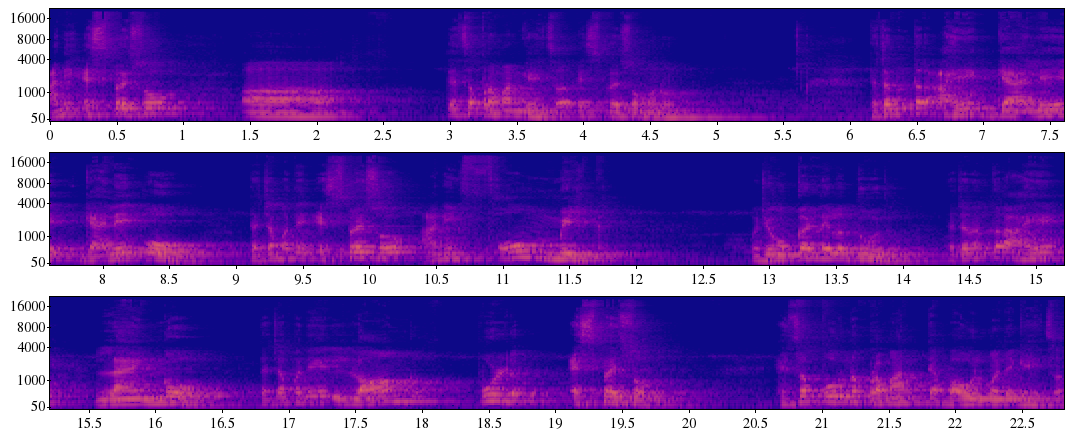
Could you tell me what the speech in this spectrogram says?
आणि एस्प्रेसो त्याचं प्रमाण घ्यायचं एस्प्रेसो म्हणून. त्याच्यानंतर आहे गॅले गॅले ओ त्याच्यामध्ये एस्प्रेसो आणि फोम मिल्क म्हणजे उकळलेलं दूध. त्याच्यानंतर आहे लँगो त्याच्यामध्ये लाँग पुल्ड एस्प्रेसो ह्याचं पूर्ण प्रमाण त्या बाऊलमध्ये घ्यायचं.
